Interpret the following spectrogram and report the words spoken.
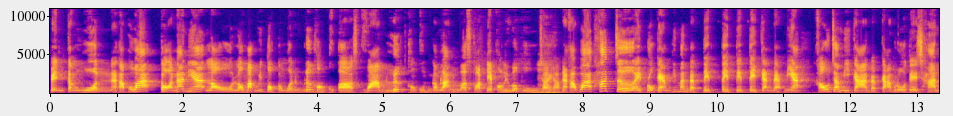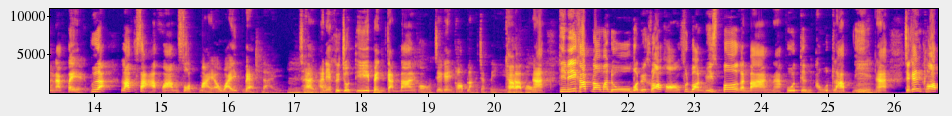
เป็นกังวลนะครับ เพราะว่าก่อนหน้านี้เราเรามักวิตกกังวลเรื่องของเออความลึกของกลุ่มกำลังหรือว่าสกอตเดฟของลิเวอร์พูลใช่ครับ นะครับว่าถ้าเจอไอ้โปรแกรมที่มันแบบติดติดติดติดกันแบบเนี้ย เขาจะมีการแบบการโรเตชันนักเตะเพื่อรักษาความสดใหม่เอาไว้แบบใดอืมใช่นะอันนี้คือจุดที่เป็นการบ้านของเจเกนครอปหลังจากนี้ครับครับผมนะทีนี้ครับเรามาดูบทวิเคราะห์ของฟุตบอลวิสเปอร์กันบ้างนะพูดถึงอาวุธลับนี่อืมนะเจเกนครอป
